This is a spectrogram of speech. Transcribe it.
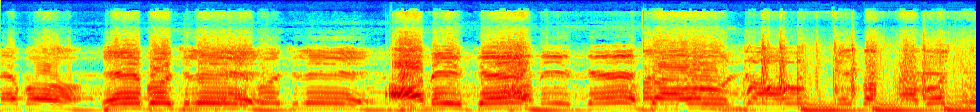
নেব। কে বুঝলি? বুঝলি আমি কে? আমি কে সাউন্ড কথা বলছি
